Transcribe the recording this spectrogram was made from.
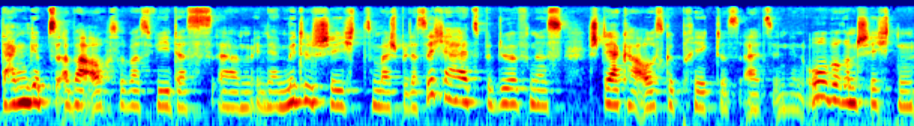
Dann gibt es aber auch sowas wie, dass ähm, in der Mittelschicht zum Beispiel das Sicherheitsbedürfnis stärker ausgeprägt ist als in den oberen Schichten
